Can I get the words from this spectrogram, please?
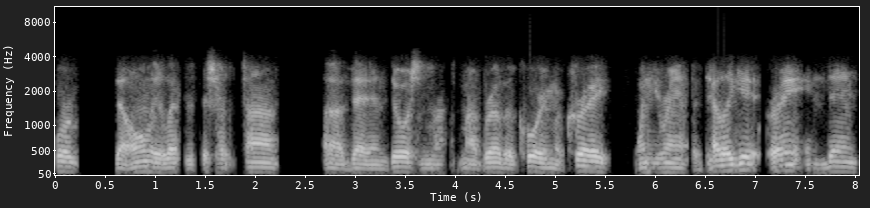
work, the only elected official at the time uh, that endorsed my, my brother Corey McCray when he ran for delegate, right? And then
